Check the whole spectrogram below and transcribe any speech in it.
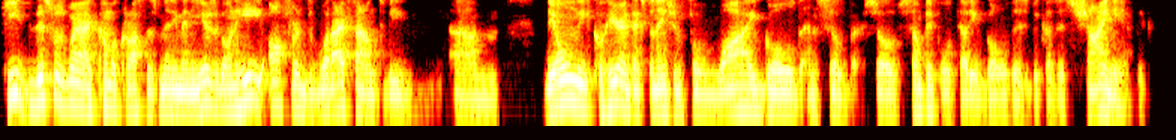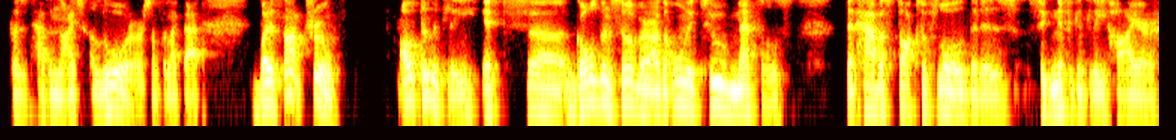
he this was where I come across this many many years ago, and he offered what I found to be um, the only coherent explanation for why gold and silver. So some people will tell you gold is because it's shiny, because it has a nice allure or something like that, but it's not true. Ultimately, it's uh, gold and silver are the only two metals that have a stock to flow that is significantly higher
